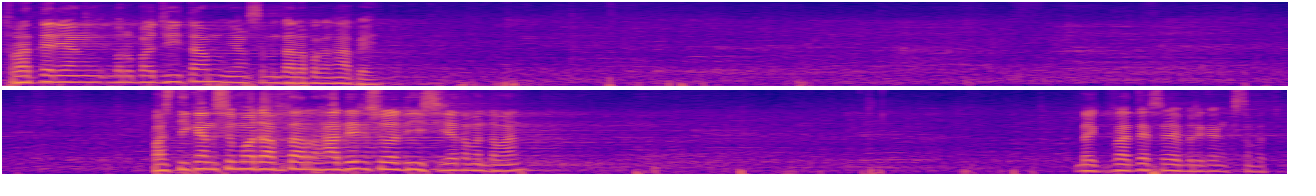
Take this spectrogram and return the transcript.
Frater yang berbaju hitam yang sementara pegang HP. Pastikan semua daftar hadir sudah diisi ya teman-teman. Baik, Frater saya berikan kesempatan.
